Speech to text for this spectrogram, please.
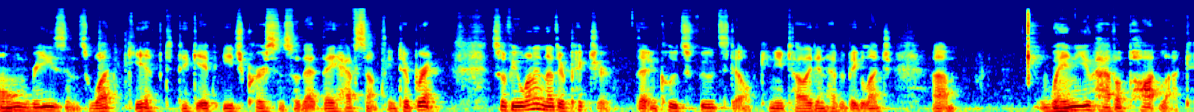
own reasons what gift to give each person so that they have something to bring. So if you want another picture that includes food still. Can you tell I didn't have a big lunch? Um, when you have a potluck,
